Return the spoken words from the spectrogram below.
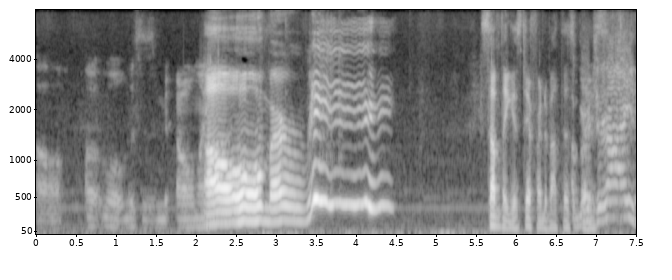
Oh. Oh, well, this is. Oh my. Oh, Marie. Something is different about this. Avert place. your eyes.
